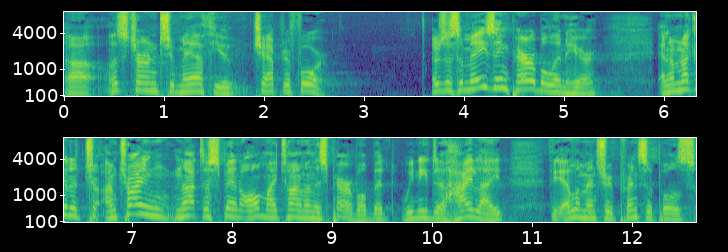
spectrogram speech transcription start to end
Uh, let's turn to Matthew chapter 4. There's this amazing parable in here, and I'm not going to. Tr- I'm trying not to spend all my time on this parable, but we need to highlight the elementary principles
